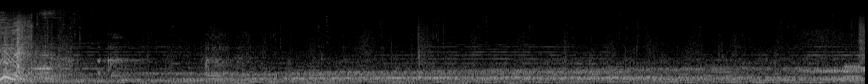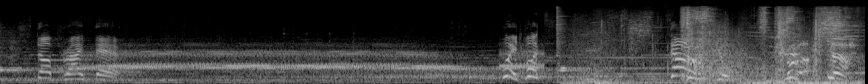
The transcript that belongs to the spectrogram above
Stop right there! Wait, what? Down, you! They'll kill you!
